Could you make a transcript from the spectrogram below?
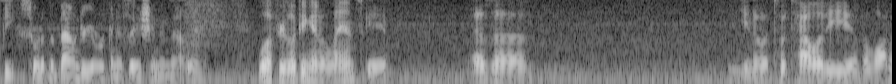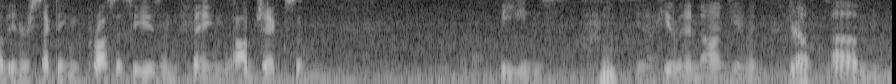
be sort of a boundary organization in that way well if you're looking at a landscape as a you know a totality of a lot of intersecting processes and things objects and beings mm-hmm. you know human and non-human. Yeah. Um,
